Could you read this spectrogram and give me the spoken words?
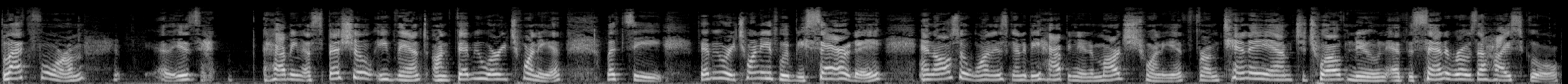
Black Forum is having a special event on February 20th. Let's see, February 20th would be Saturday, and also one is going to be happening on March 20th from 10 a.m. to 12 noon at the Santa Rosa High School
